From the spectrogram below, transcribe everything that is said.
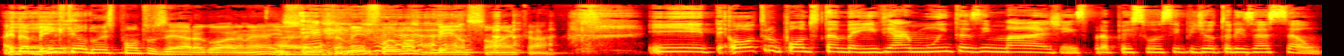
Ainda e... bem que tem o 2.0 agora, né? Isso é. aí também foi uma benção, né, cara? E outro ponto também, enviar muitas imagens para pessoas sem pedir autorização.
